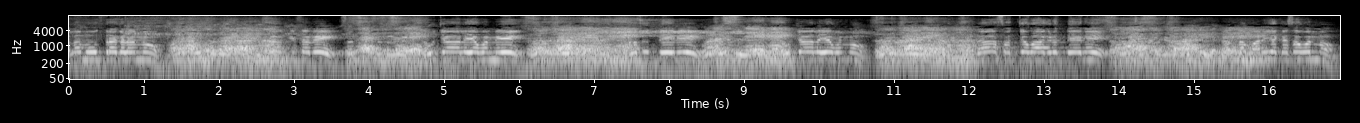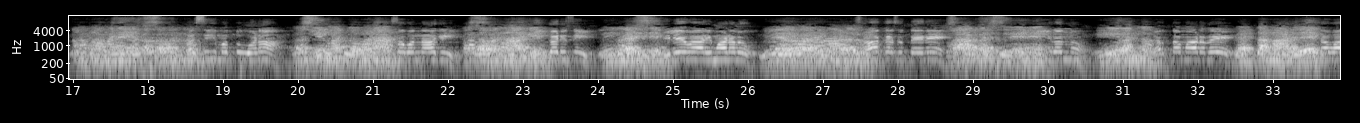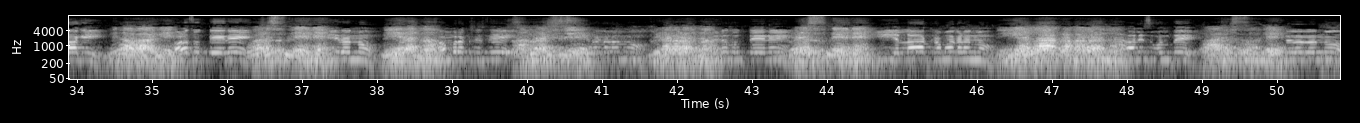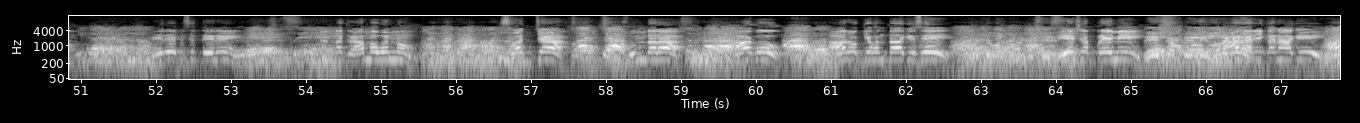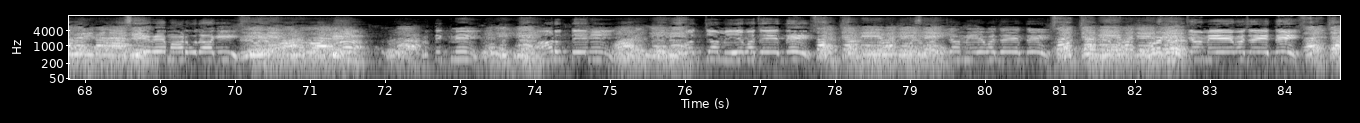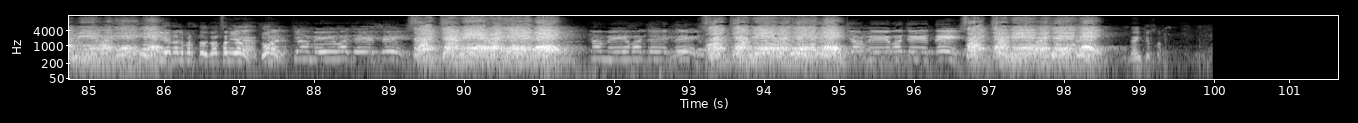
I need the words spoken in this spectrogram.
ಮಲಮೂತ್ರಗಳನ್ನು ಸಂಕಿಸದೆ ಶೌಚಾಲಯವನ್ನೇ ಬಳಸುತ್ತೇನೆ. ಶೌಚಾಲಯವನ್ನು ಸದಾ ಸ್ವಚ್ಛವಾಗಿಡುತ್ತೇನೆ. ನನ್ನ ಮನೆಯ ಕಸವನ್ನು ಹಸಿ ಮತ್ತು ಒಣ ಕಸವನ್ನಾಗಿ ವಿಂಗಡಿಸಿ, ವಿಲೇವಾರಿ ಮಾಡಲು ಸಹಕರಿಸುತ್ತೇನೆ. ವ್ಯರ್ಥ ಮಾಡದೆ ಮಿತವಾಗಿ ಬಳಸುತ್ತೇನೆ. ನೀರನ್ನು ಸಂರಕ್ಷಿಸಿ ಗಿಡಗಳನ್ನು ಬೆಳೆಸುತ್ತೇನೆ. ಈ ಎಲ್ಲಾ ಕ್ರಮಗಳನ್ನು ಪಾಲಿಸುವಂತೆ ಇತರರನ್ನು ಪ್ರೇರೇಪಿಸುತ್ತೇನೆ. ನನ್ನ ಗ್ರಾಮವನ್ನು ಸ್ವಚ್ಛ ಸುಂದರ ಹಾಗೂ ಆರೋಗ್ಯವಂತಾಗಿಸಿ ದೇಶ ಪ್ರೇಮಿ ದೇಶ ಪ್ರೇಮಿ ದೊರಕದೆ ನಾಗರಿಕನಾಗಿ ಸೇವೆ ಮಾಡುವುದಾಗಿ ದೃಢ ಪ್ರತಿಜ್ಞೆ ಮಾಡುತ್ತೇನೆ ಸ್ವಚ್ಛಮೇವ ಜಯತೆ ಸ್ವಚ್ಛಮೇವ ಜಯತೆ ದೊರಕದೆ ಸ್ವಚ್ಛಮೇವ ಜಯತೆ ಏನಲ್ಲಿ ಬರ್ತದೆ ಒಂದ್ಸರಿ ಹೇಳ ಜೋರಾಗಿ ಸ್ವಚ್ಛಮೇವ ಜಯತೆ Thank you, sir.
